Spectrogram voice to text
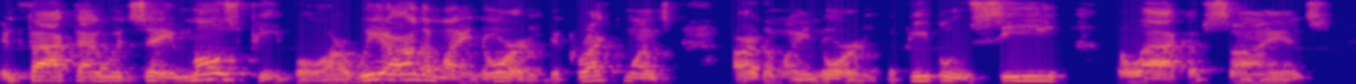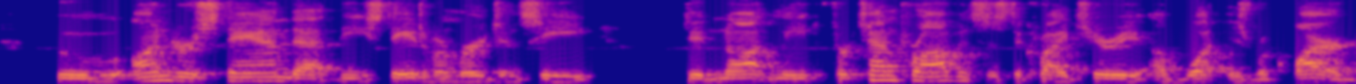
In fact, I would say most people are. We are the minority. The correct ones are the minority. The people who see the lack of science, who understand that the state of emergency did not meet for 10 provinces the criteria of what is required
